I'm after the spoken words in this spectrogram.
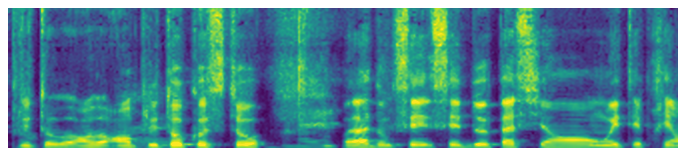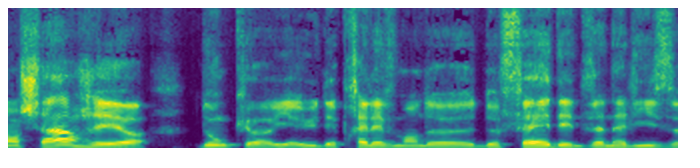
plutôt en, plutôt costaud. Voilà, donc ces, deux patients ont été pris en charge et donc il y a eu des prélèvements de, de faits, des analyses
